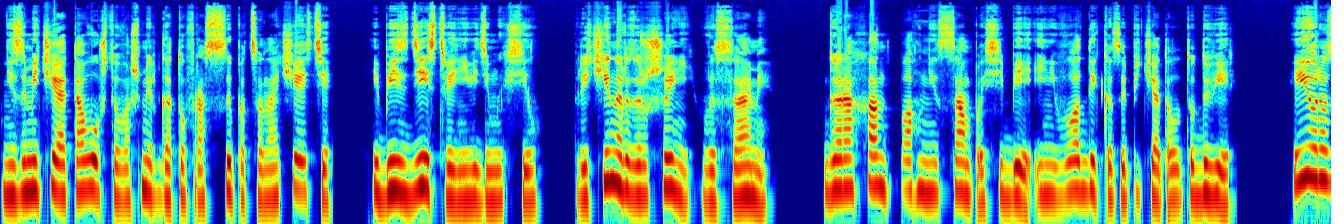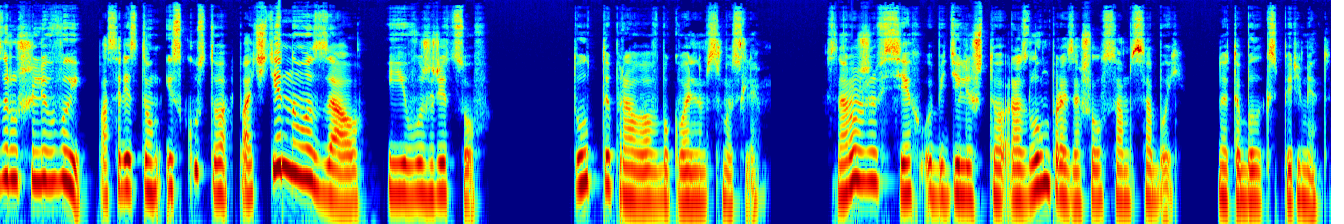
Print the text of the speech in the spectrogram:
не замечая того, что ваш мир готов рассыпаться на части и бездействия невидимых сил. Причина разрушений вы сами. Гарахан пал не сам по себе, и не владыка запечатал эту дверь. Ее разрушили вы посредством искусства почтенного Зао и его жрецов. Тут ты права в буквальном смысле. Снаружи всех убедили, что разлом произошел сам собой. Но это был эксперимент.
